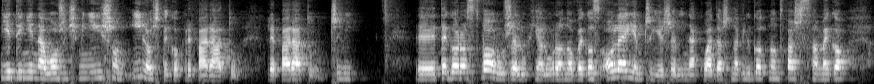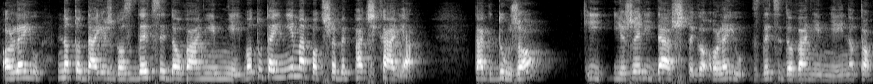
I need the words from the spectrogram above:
jedynie nałożyć mniejszą ilość tego preparatu, preparatu, czyli y, tego roztworu żelu hialuronowego z olejem, czy jeżeli nakładasz na wilgotną twarz samego oleju, no to dajesz go zdecydowanie mniej, bo tutaj nie ma potrzeby paćkania tak dużo i jeżeli dasz tego oleju zdecydowanie mniej, no to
